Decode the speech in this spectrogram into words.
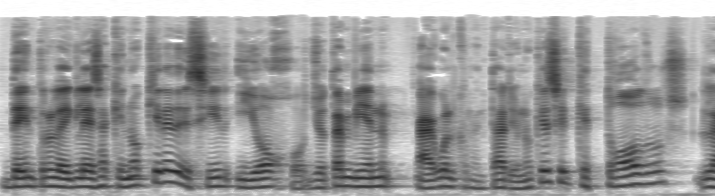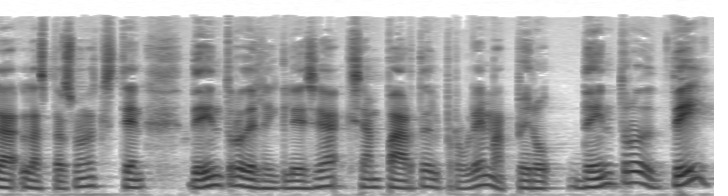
dentro de la iglesia, que no quiere decir, y ojo, yo también hago el comentario, no quiere decir que todas las personas que estén dentro de la iglesia sean parte del problema, pero dentro de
